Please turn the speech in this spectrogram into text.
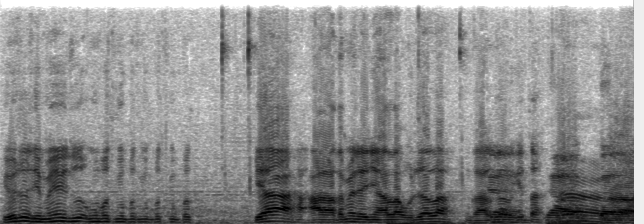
Ya udah di mana dulu ngumpet, ngumpet, ngumpet, ngumpet. Ya, alatnya udah nyala, udahlah, gagal Ya, kita. Gagal.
